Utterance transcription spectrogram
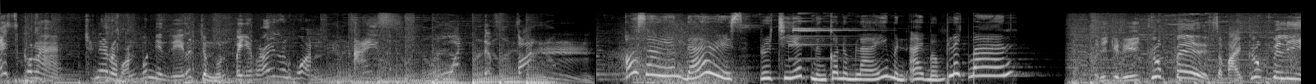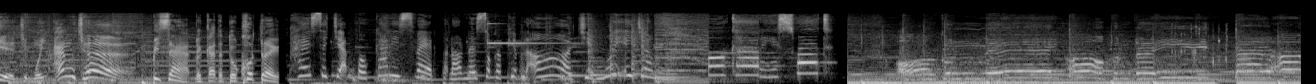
អេសកូឡាឈ្នះរង្វាន់បុណ្យរៀលចំនួន300រង្វាន់ Ice what the fun អូសារៀន Diaries រសជាតិនិងគុណតម្លៃមិនអាចបំភ្លេចបាន រីករាយគ្រប់ពេលសប្បាយគ្រប់វេលាជាមួយ Anchor ពិសាដោយការទទួលខុសត្រូវភេសជ្ជៈបូការីស្វេតផ្ដល់នូវសុខភាពល្អជាមួយអីចឹងអរគុណមេឃអរគុណដីដែលអរ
